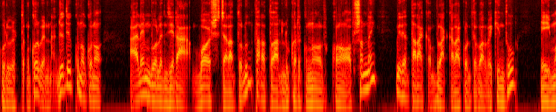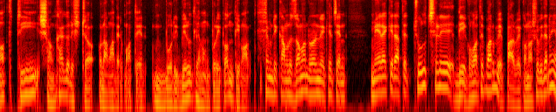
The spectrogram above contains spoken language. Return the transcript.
পরিবর্তন করবেন না। যদি কোনো কোনো আলেম বলেন যে, না, বয়স যারা তরুণ, তারা তো আর লুকার কোনো কোনো অপশন নেই। বিধায় তারা ব্ল্যাক কালার করতে পারবে। কিন্তু এই মতটি সংখ্যাগরিষ্ঠ ওলামাদের মতের বরি, বিরোধী এবং পরিপন্থী মত। এমনি কামরুজ্জামান রনি রেখেছেন মেয়েরা কি রাতে চুল ছেড়ে দিয়ে ঘুমাতে পারবে? পারবে, কোনো অসুবিধা নেই।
